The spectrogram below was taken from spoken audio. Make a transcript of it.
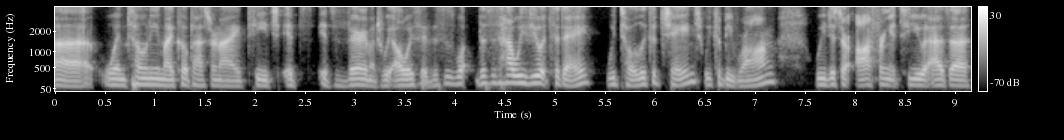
uh, when Tony, my co-pastor, and I teach, it's it's very much we always say this is what this is how we view it today. We totally could change. We could be wrong. We just are offering it to you as a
